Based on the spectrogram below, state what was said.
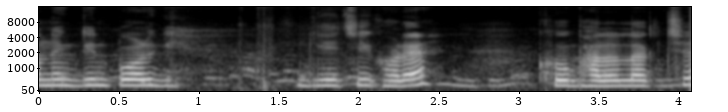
অনেকদিন পর গিয়েছি ঘরে খুব ভালো লাগছে।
